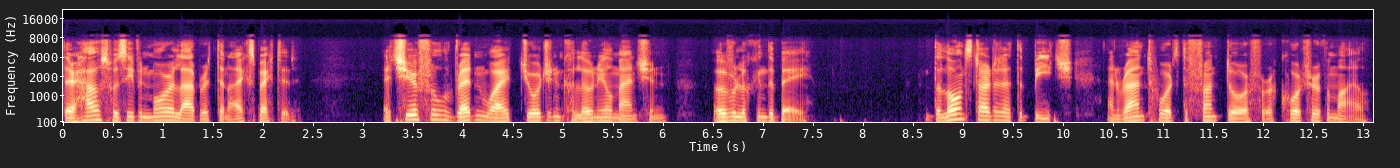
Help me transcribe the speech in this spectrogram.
Their house was even more elaborate than I expected. A cheerful red and white Georgian colonial mansion overlooking the bay. The lawn started at the beach and ran towards the front door for a quarter of a mile,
